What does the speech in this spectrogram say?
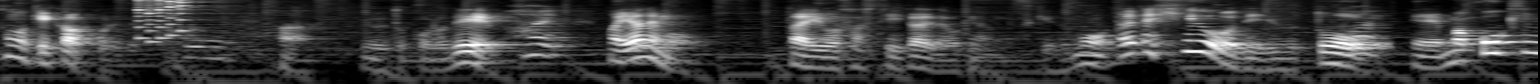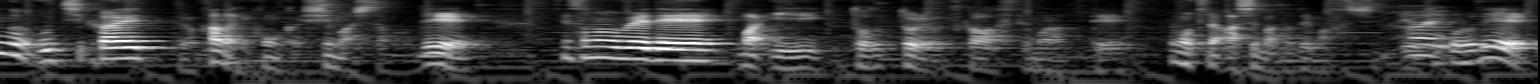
その結果はこれです、うん、はい、いうところで、まあ、屋根も対応させていただいたわけなんですけれども大体費用でいうと、はい、えー、まあ、コーキング打ち替えっていうのはかなり今回しましたので、でその上で、まあ、いい塗料を使わせてもらってもちろん足場立てますしっていうところで、はい、ま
